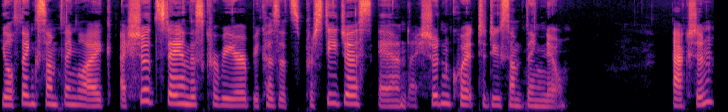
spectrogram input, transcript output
you'll think something like, I should stay in this career because it's prestigious and I shouldn't quit to do something new. Action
